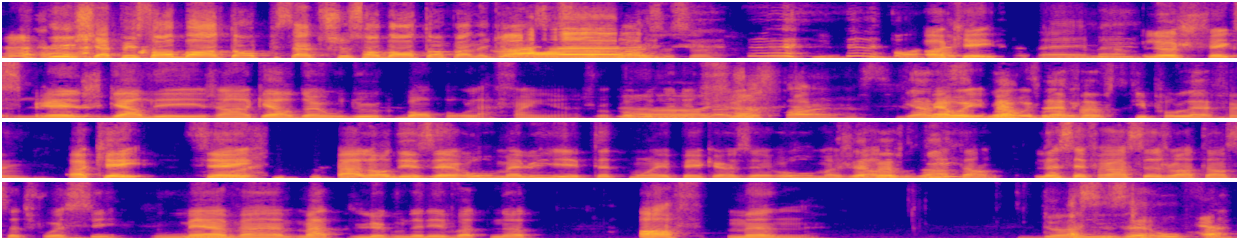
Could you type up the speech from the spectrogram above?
Il a échappé son bâton, puis ça a touché son bâton pendant qu'il a c'est ça. OK. Là, je fais exprès. Je garde j'en garde un ou deux bons pour la fin. Hein. Je ne vais pas vous donner ça. J'espère. Garde, ben oui, ben oui, ben oui. pour la fin. OK. Tiens, parlons des zéros, mais lui, il est peut-être moins épais qu'un zéro, mais je vais vous entendre. Là, c'est français, je vais entendre cette fois-ci. Mais avant, Matt, Luc, vous me donnez votre note. Hoffman. Ah, c'est zéro, Frank.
